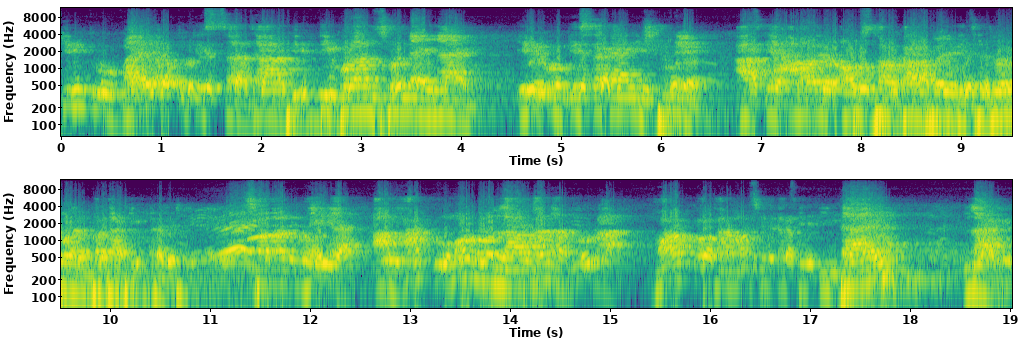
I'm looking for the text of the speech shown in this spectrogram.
কিন্তু বাইরাপ্ত কেসা যার ভিত্তি কোরআন শুনে নাই, এরকম কেসা কাহিনী শুনে আজকে আমাদের অবস্থাও খারাপ হয়ে গেছে জোরমানের কথা ঠিক ঠিক সবার আল হক কথা মানুষের কাছে লাগে।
